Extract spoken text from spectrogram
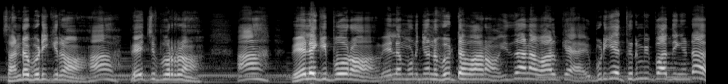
சண்டை பிடிக்கிறோம் ஆ? பேச்சு போடுறோம் ஆ? வேலைக்கு போகிறோம் வேலை முடிஞ்சோன்னு வீட்டை வாரோம். இதுதானே வாழ்க்கை? இப்படியே திரும்பி பார்த்தீங்கன்னா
